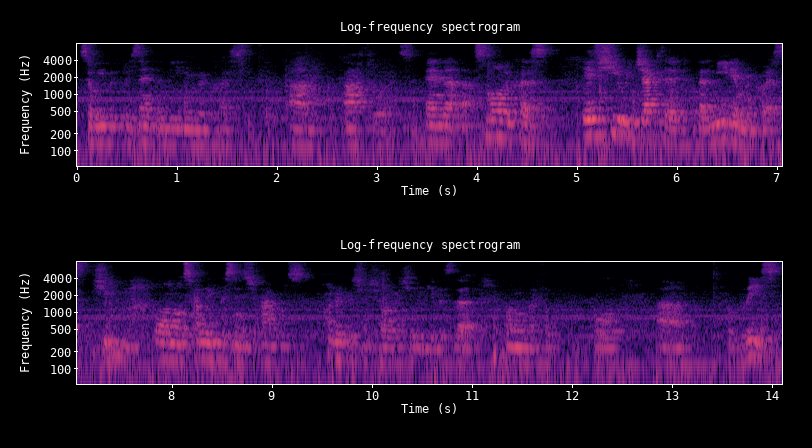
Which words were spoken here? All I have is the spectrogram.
So we would present the meeting request um, afterwards. And a, a small request, if she rejected that medium request, she would almost 100% sure, I was 100% sure she would give us the phone number for, for, uh, for police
